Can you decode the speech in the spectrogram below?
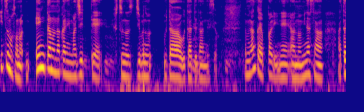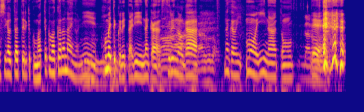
いつもその演歌の中に混じって普通の自分の歌を歌ってたんですよ。でもなんかやっぱりねあの皆さん私が歌ってる曲全くわからないのに褒めてくれたりなんかするのがなんかもういいなと思っなてるほど。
